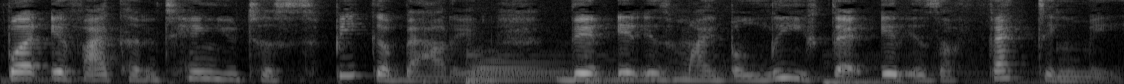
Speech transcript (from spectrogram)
But if I continue to speak about it, then it is my belief that it is affecting me.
